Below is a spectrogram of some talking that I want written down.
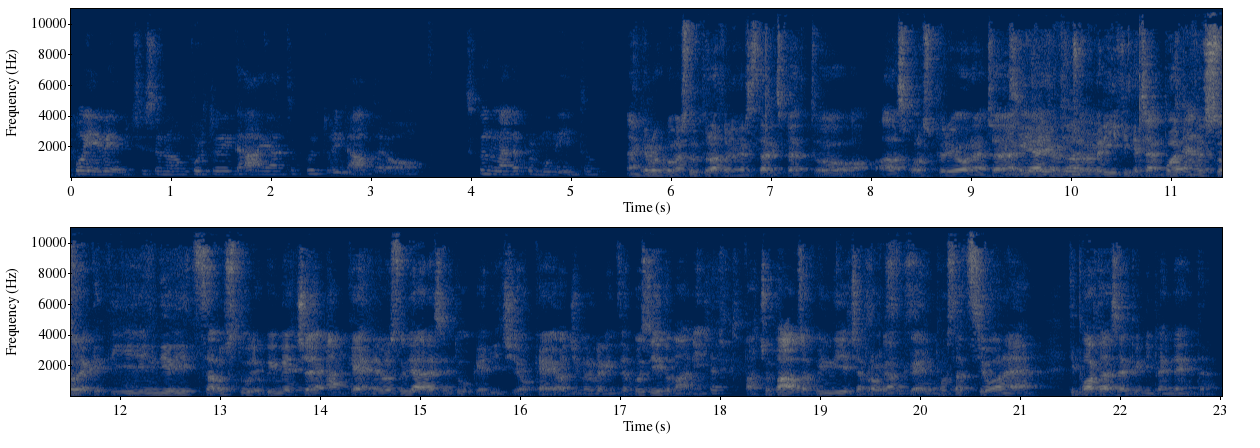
Poi è vero, ci sono opportunità e altre opportunità, però secondo me da quel momento. Anche proprio come è strutturata l'università rispetto alla scuola superiore, cioè Sì, lì hai ogni giorno verifiche, c'è un po' il Certo. professore che ti indirizza lo studio, qui invece anche nello studiare sei tu che dici ok oggi mi organizzo così, domani Certo. faccio pausa, quindi c'è proprio Sì, anche sì. l'impostazione ti porta ad essere più indipendente.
